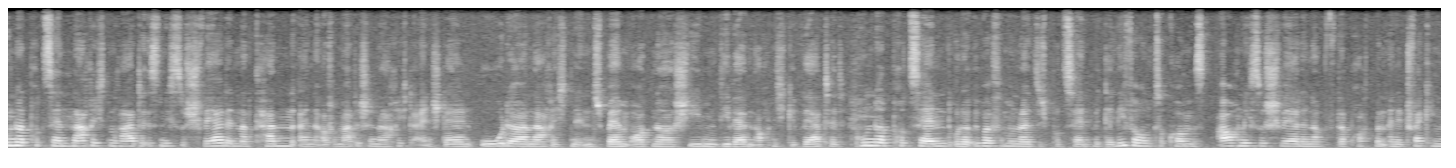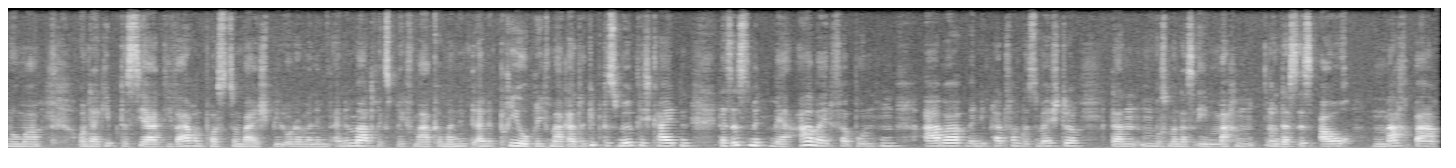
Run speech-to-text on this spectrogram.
100% Nachrichtenrate ist nicht so schwer, denn man kann eine automatische Nachricht einstellen oder Nachrichten in Spam-Ordner schieben, die werden auch nicht gewertet. 100% oder über 95% mit der Lieferung zu kommen ist auch nicht so schwer, denn da braucht man eine Tracking-Nummer und da gibt es ja die Waren Warenpost zum Beispiel oder man nimmt eine Matrix-Briefmarke, man nimmt eine Prio-Briefmarke. Also gibt es Möglichkeiten. Das ist mit mehr Arbeit verbunden, aber wenn die Plattform das möchte, dann muss man das eben machen und das ist auch machbar.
